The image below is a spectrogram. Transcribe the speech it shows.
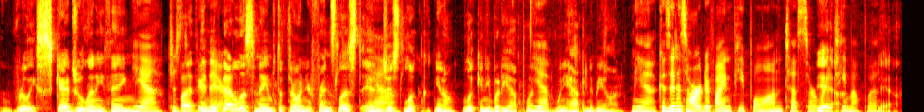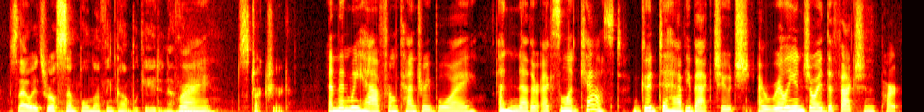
really schedule anything. Yeah, just but then you've got a list of names to throw in your friends list, and Yeah. just look, you know, look anybody up when when you happen to be on. Yeah. Because it is hard to find people on test server Yeah. to team up with. Yeah, so that way it's real simple, nothing complicated, nothing Right. structured. And then we have from Country Boy another excellent cast. Good to have you back, Chooch. I really enjoyed the faction part.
